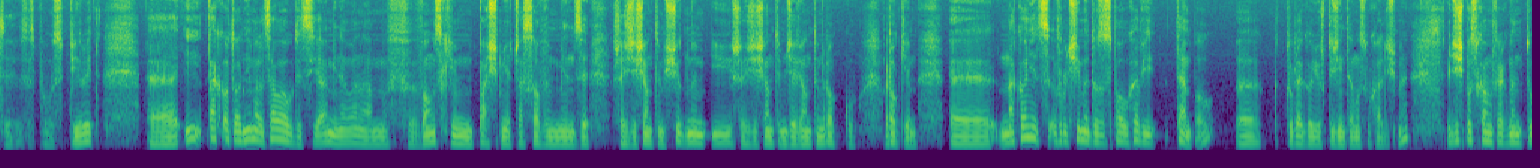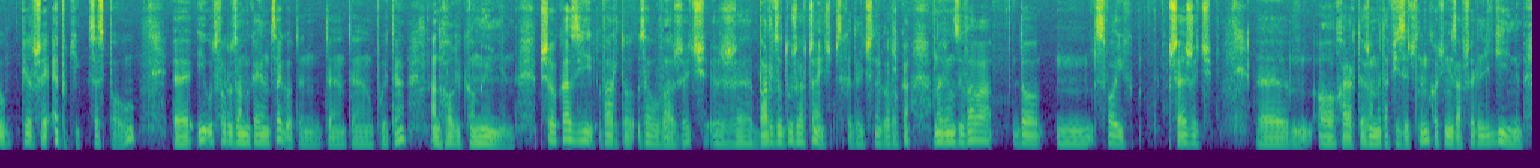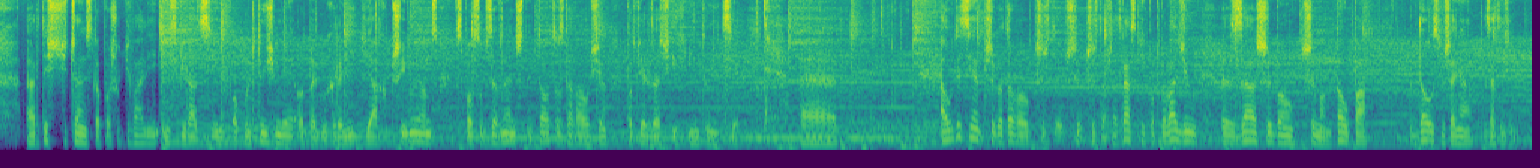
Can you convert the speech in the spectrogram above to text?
płyty zespołu Spirit. E, I tak oto niemal cała audycja minęła nam w wąskim paśmie czasowym między 67 i 69 roku, rokiem. E, na koniec wrócimy do zespołu Heavy Tempo, którego już tydzień temu słuchaliśmy. Dziś posłuchamy fragmentu pierwszej epki zespołu e, i utworu zamykającego ten, ten, tę płytę, Unholy Communion. Przy okazji warto zauważyć, że bardzo duża część psychedelicznego roka nawiązywała do mm, swoich przeżyć o charakterze metafizycznym, choć nie zawsze religijnym. Artyści często poszukiwali inspiracji w okultyzmie, odległych religiach, przyjmując w sposób zewnętrzny to, co zdawało się potwierdzać ich intuicję. E, audycję przygotował Krzysztof, Krzysztof Szatrawski, poprowadził za szybą Szymon Tołpa. Do usłyszenia za tydzień.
